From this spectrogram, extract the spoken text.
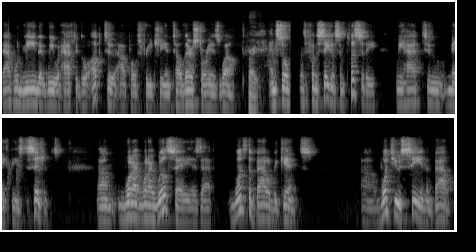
that would mean that we would have to go up to Outpost Fritsche and tell their story as well. Right. And so, for the sake of simplicity, we had to make these decisions. Um, what I what I will say is that once the battle begins, uh, what you see in the battle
